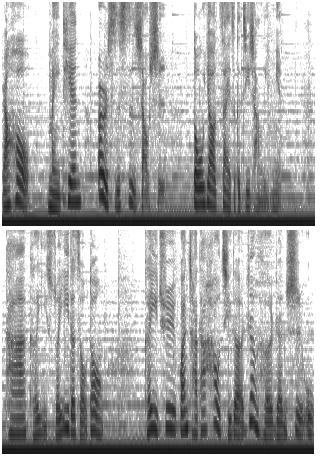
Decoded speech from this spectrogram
然后每天二十四小时都要在这个机场里面。他可以随意的走动，可以去观察他好奇的任何人事物。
